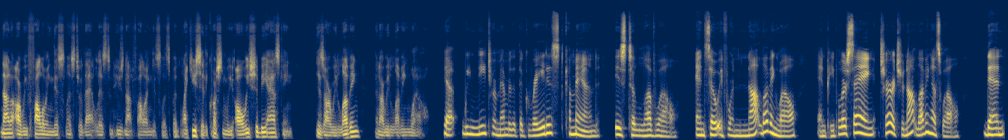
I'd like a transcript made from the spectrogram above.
Not are we following this list or that list and who's not following this list. But like you said, the question we always should be asking is are we loving and are we loving well? Yeah, we need to remember that the greatest command is to love well. And so if we're not loving well, and people are saying, Church, you're not loving us well, then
